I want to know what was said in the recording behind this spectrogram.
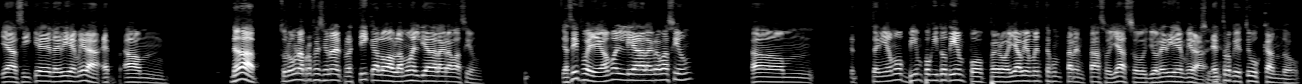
Y así que le dije, mira, eh, nada, tú eres una profesional, practícalo, hablamos el día de la grabación. Y así fue, llegamos el día de la grabación. Eh, teníamos bien poquito tiempo, pero ella obviamente es un talentazo ya. So, yo le dije, mira, esto es lo que yo estoy buscando.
